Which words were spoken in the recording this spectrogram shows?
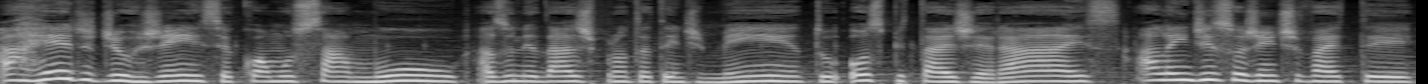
A rede de urgência, como o SAMU, as unidades de pronto atendimento, hospitais gerais. Além disso, a gente vai ter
